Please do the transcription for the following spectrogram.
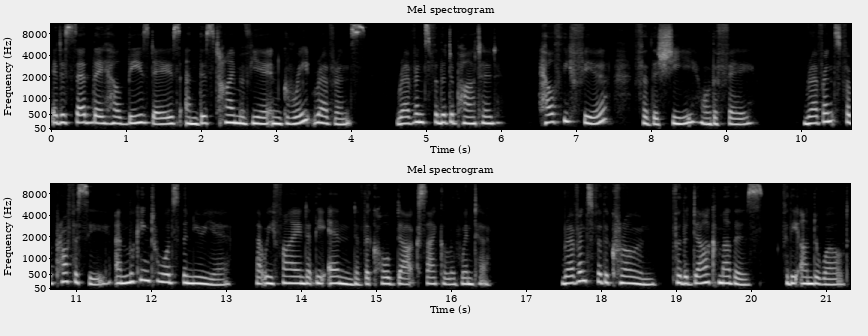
It is said they held these days and this time of year in great reverence reverence for the departed, healthy fear for the Sidhe or the fae, reverence for prophecy and looking towards the new year, that we find at the end of the cold, dark cycle of winter. Reverence for the crone, for the dark mothers, for the underworld.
